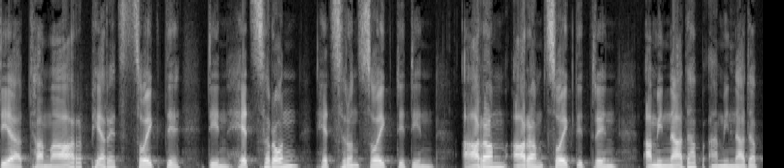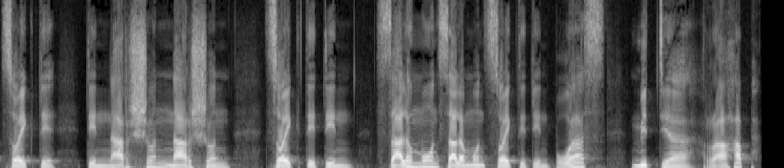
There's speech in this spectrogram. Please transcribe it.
der Tamar. Peres zeugte den Hezron, Hezron zeugte den Aram, Aram zeugte den Aminadab, Aminadab zeugte den Narschon, Narschon zeugte den Salomon, Salomon zeugte den Boas mit der Rahab,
